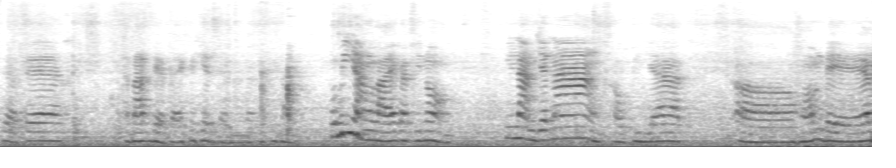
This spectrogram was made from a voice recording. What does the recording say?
เดี๋ยวแต่ถนัดแบบใดก็เฮ็ดแบบนั้นนะคะพี่น้องก็มีอย่างไรค่ะพี่น้อง มีน้ำยะนางข้าวเปียกหอมแดง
